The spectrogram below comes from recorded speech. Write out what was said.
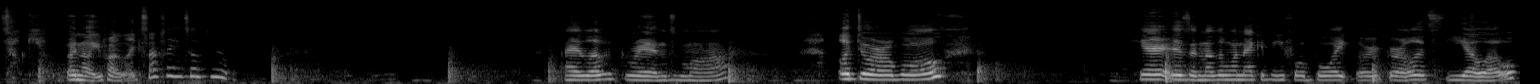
so cute. Oh, I know you're probably like, stop saying so cute. I love Grandma. Adorable. Here is another one that could be for a boy or girl. It's yellow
